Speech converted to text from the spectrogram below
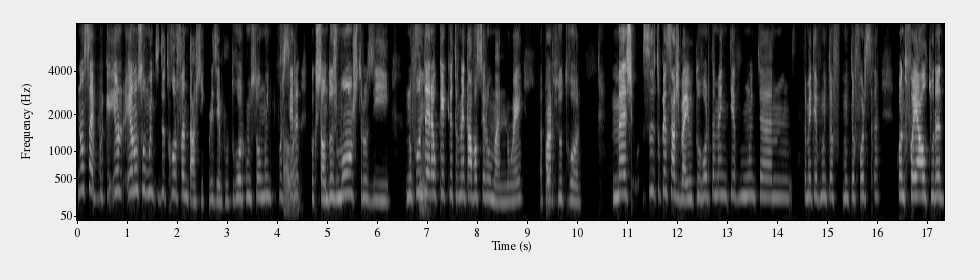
Não sei, porque eu, eu não sou muito de terror fantástico, por exemplo. O terror começou muito por ser bem. a questão dos monstros e, no fundo, Sim. era o que é que atormentava o ser humano, não é? A parte Pois. do terror. Mas se tu pensares bem, o terror também teve muita, hum, também teve muita, muita força quando foi à altura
